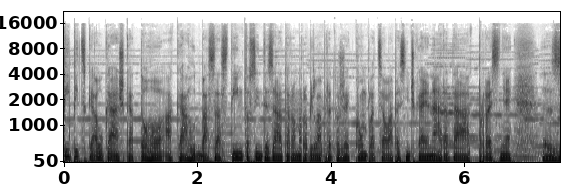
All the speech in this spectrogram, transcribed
typická ukážka toho, aká hudba sa s týmto syntezátorom robila, pretože komplet celá pesnička je nahratá presne s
